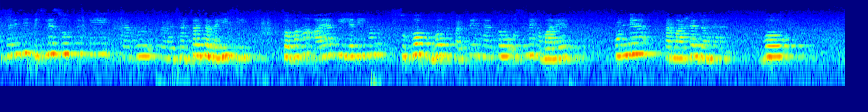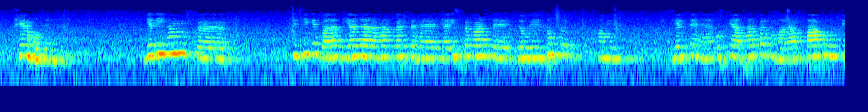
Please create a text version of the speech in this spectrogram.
आचार्य जी, पिछले सूत्र की जब चर्चा चल रही थी तो वहाँ आया कि यदि हम सुखोपभोग करते हैं तो उसमें हमारे पुण्य कर्माशय जो है, वो क्षीण होते हैं। यदि हम किसी के द्वारा दिया जा रहा कष्ट है, या इस प्रकार से जो भी दुख हम झेलते हैं उसके आधार पर हमारा पाप रूपी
